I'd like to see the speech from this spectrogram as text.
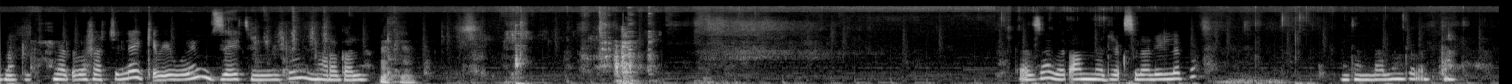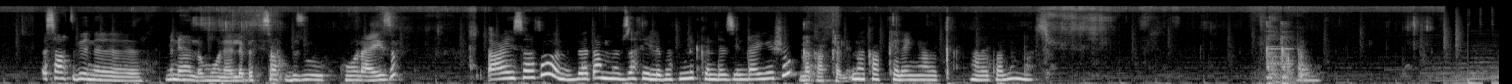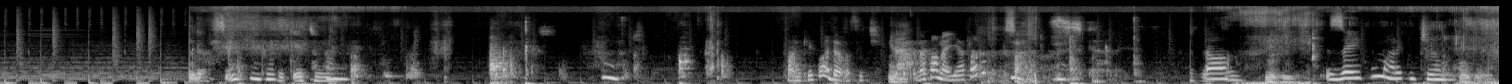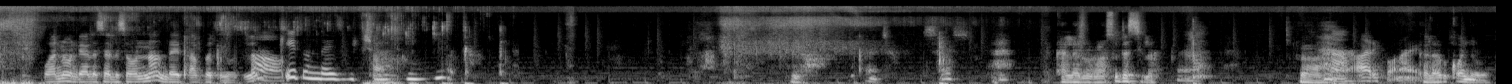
መጥበሻችን ላይ ቅቤ ወይም ዘይት የሚሆን እናደርጋለን። ከዛ በጣም መድረቅ ስለሌለበት እንትን እንላለን እሳት ግን ምን ነው መሆን ያለበት? እሳት ብዙ ከሆነ አይዝም። አይ እሳቱ በጣም መብዛት የለበትም። ልክ እንደዚህ እንዳየሽው መካከለኛ በቃ እናደርጋለን ማለት ነው። ዱቄቱ ፓንኬኳ ደረሰች። አይደል? አዎ፣ ዘይትም ማድረግ እንችላለን። ዋናው እንዲያለሰልሰው እና እንዳይጣበቅ ነው ቂጡ እንዳይዝ ብቻ ነው። ከለሩ ራሱ ደስ ይላል። አዎ፣ አሪፍ ሆና ከለሩ ቆንጆ ነው።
